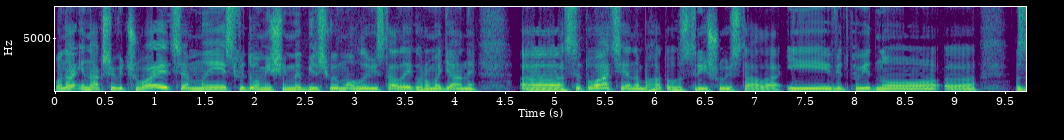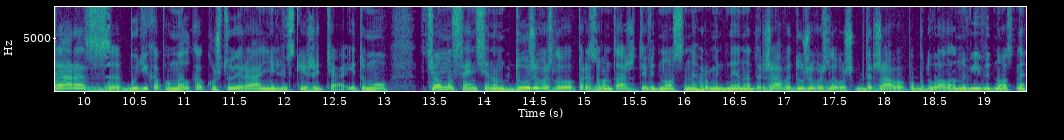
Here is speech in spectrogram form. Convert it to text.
Вона інакше відчувається. Ми свідоміші, ми більш вимогливі стали як громадяни. Ситуація набагато гострішою стала, і відповідно е, зараз будь-яка помилка коштує реальні людські життя. І тому в цьому сенсі нам дуже важливо перезавантажити відносини громадянина держави. Дуже важливо, щоб держава побудувала нові відносини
